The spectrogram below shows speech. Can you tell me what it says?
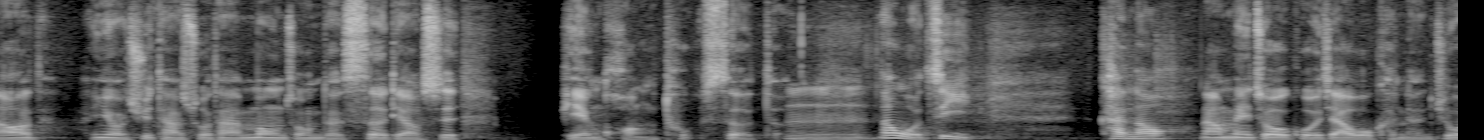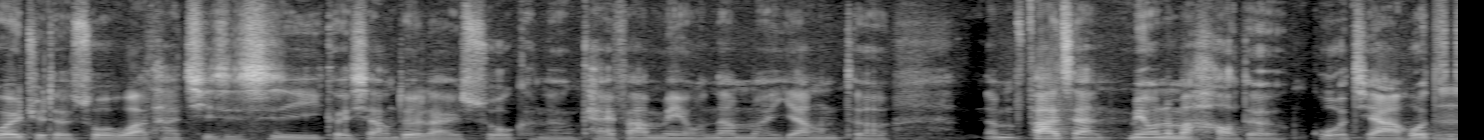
然后很有趣，他说他梦中的色调是偏黄土色的。嗯嗯那我自己看到南美洲的国家，我可能就会觉得说，哇，它其实是一个相对来说可能开发没有那么样的，那么发展没有那么好的国家，或者、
